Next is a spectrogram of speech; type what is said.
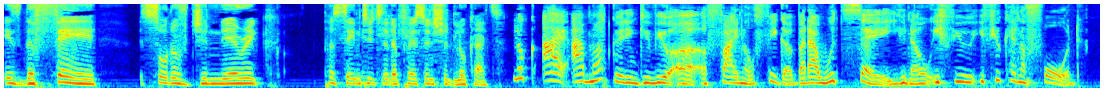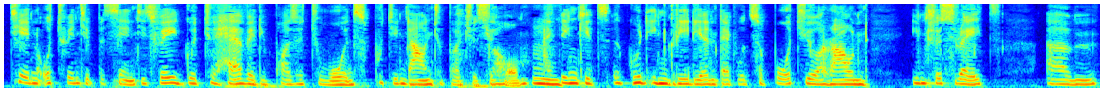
is the fair sort of generic percentage that a person should look at? Look, I, I'm not going to give you a, a final figure, but I would say, you know, if you if you can afford 10 or 20%, it's very good to have a deposit towards putting down to purchase your home. Mm. I think it's a good ingredient that would support you around interest rates. Um,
